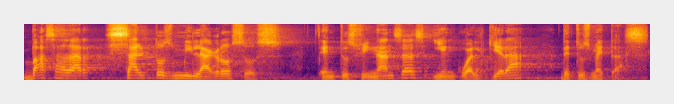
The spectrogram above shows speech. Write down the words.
vas a dar saltos milagrosos en tus finanzas y en cualquiera de tus metas.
